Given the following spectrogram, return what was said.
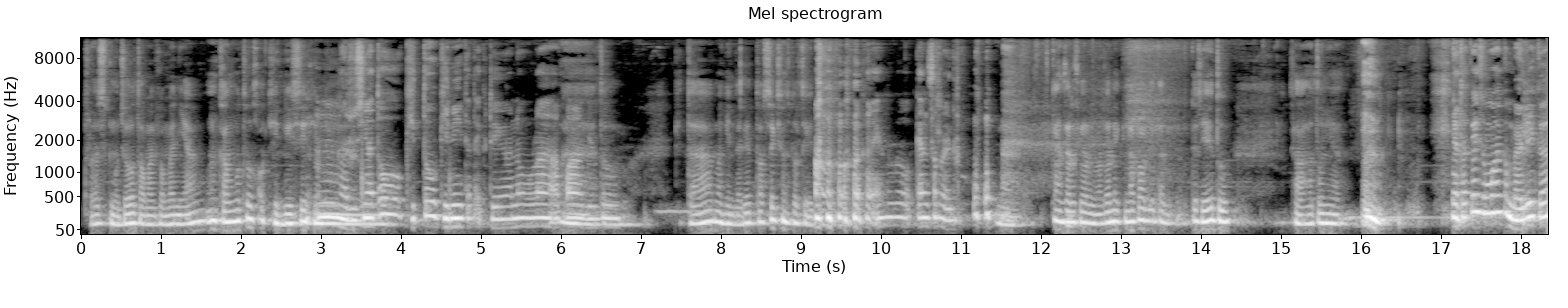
Terus muncul komen-komen yang "Eh, kamu tuh kok gini sih? Hmm, harusnya tuh gitu gini tetek gede anu lah apa Nah, gitu. Kita menghindari toxic yang seperti itu. Itu cancer itu. Nah cancer sekali. Makanya kenapa kita terus ya itu salah satunya. Ya tapi semua kembali ke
